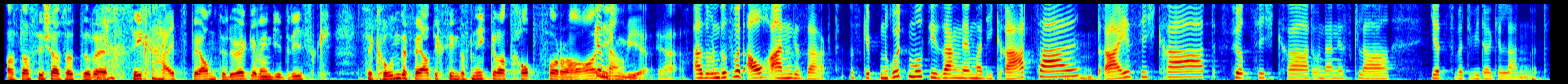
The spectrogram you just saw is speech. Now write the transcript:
Also das ist also der ja. Sicherheitsbeamte schauen, wenn die 30 Sekunden fertig sind, das nicht gerade Kopf voran genau. irgendwie. Ja. Also und das wird auch angesagt. Es gibt einen Rhythmus, die sagen da immer die Gradzahl, mhm. 30 Grad, 40 Grad und dann ist klar, jetzt wird wieder gelandet.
